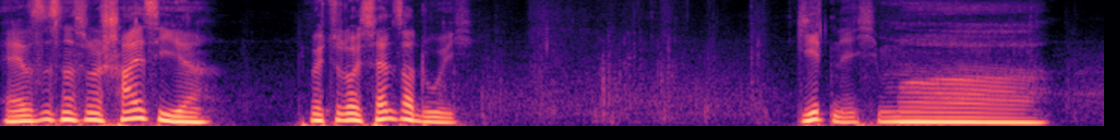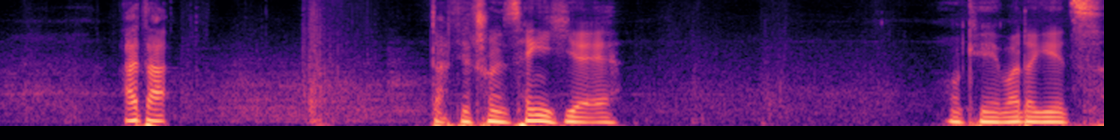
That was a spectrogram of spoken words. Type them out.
Ey, was ist denn das für eine Scheiße hier? Ich möchte durchs Fenster durch. Geht nicht. Boah. Alter, dachte jetzt schon, jetzt hänge ich hier, ey. Okay, weiter geht's.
